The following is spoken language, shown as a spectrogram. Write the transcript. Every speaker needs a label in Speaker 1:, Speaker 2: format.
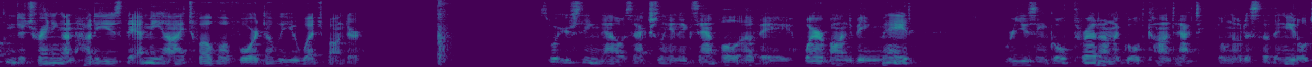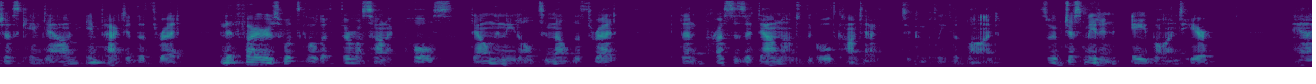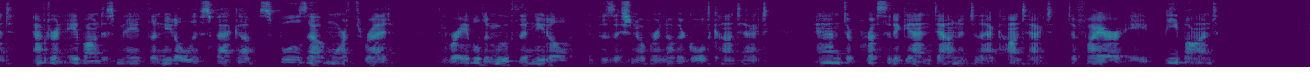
Speaker 1: Welcome to training on how to use the MEI 1204W wedge bonder. So what you're seeing now is actually an example of a wire bond being made. We're using gold thread on a gold contact. You'll notice that the needle just came down, impacted the thread, and it fires what's called a thermosonic pulse down the needle to melt the thread. It then presses it down onto the gold contact to complete the bond. So we've just made an A bond here and after an A-bond is made, the needle lifts back up, spools out more thread, and we're able to move the needle in position over another gold contact and depress it again down into that contact to fire a B-bond.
